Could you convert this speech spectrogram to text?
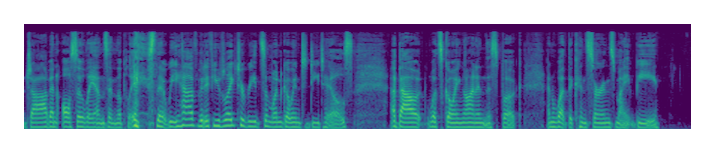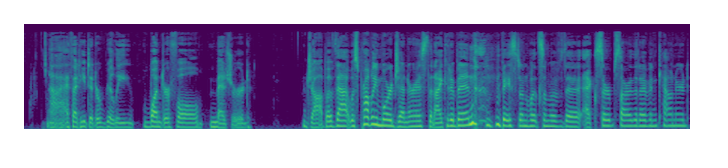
job and also lands in the place that we have. But if you'd like to read someone go into details about what's going on in this book and what the concerns might be, uh, I thought he did a really wonderful, measured job of that. Was probably more generous than I could have been based on what some of the excerpts are that I've encountered.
